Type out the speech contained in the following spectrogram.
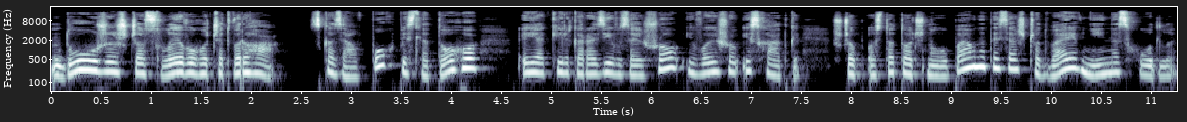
дуже щасливого четверга, сказав Пух після того, я кілька разів зайшов і вийшов із хатки, щоб остаточно упевнитися, що двері в ній не схудли.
